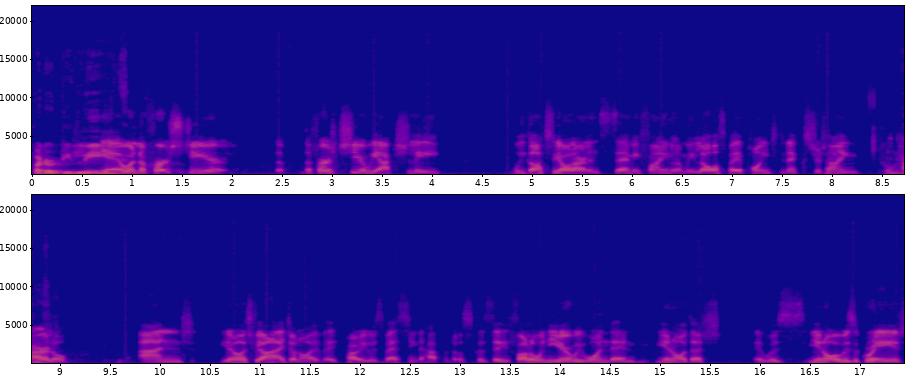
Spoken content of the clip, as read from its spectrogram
whether it be league. Yeah, well, the first year, the, the first year we actually we got to the All Ireland semi final and we lost by a point in extra time to geez. Carlow, and you know to be honest, I don't know. It, it probably was the best thing to happen to us because the following year we won. Then you know that it was you know it was a great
